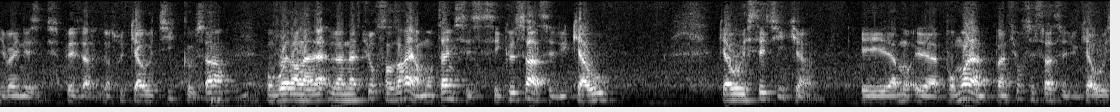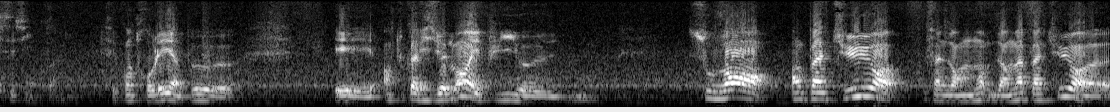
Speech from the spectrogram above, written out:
il y a une espèce d'un truc chaotique comme ça, qu'on voit dans la, na- la nature sans arrêt. En montagne, c'est que ça, c'est du chaos, chaos esthétique. Et, pour moi, la peinture, c'est ça, c'est du chaos esthétique. C'est contrôler un peu, euh, et en tout cas visuellement, et puis euh, souvent en peinture, enfin dans, dans ma peinture, euh,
